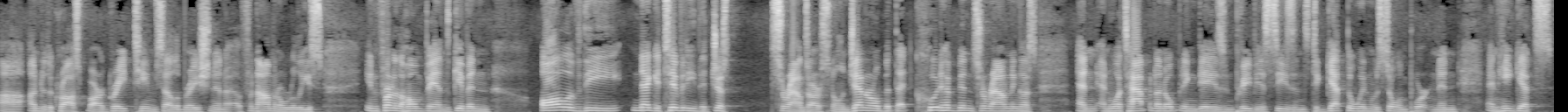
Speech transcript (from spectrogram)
uh, under the crossbar. Great team celebration and a phenomenal release in front of the home fans, given all of the negativity that just surrounds Arsenal in general, but that could have been surrounding us. And, and what's happened on opening days in previous seasons to get the win was so important, and, and he gets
